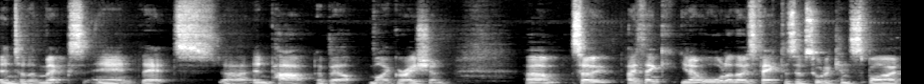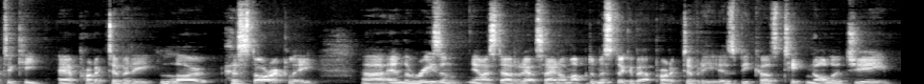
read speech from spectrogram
into the mix, and that's uh, in part about migration. Um, so I think you know all of those factors have sort of conspired to keep our productivity low historically. Uh, and the reason, you know, I started out saying I'm optimistic about productivity is because technology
